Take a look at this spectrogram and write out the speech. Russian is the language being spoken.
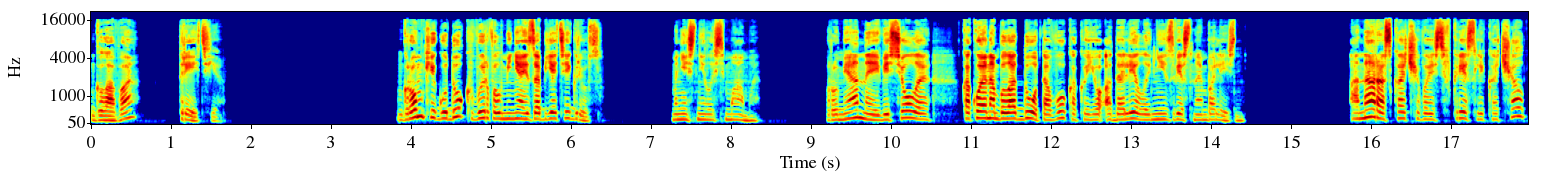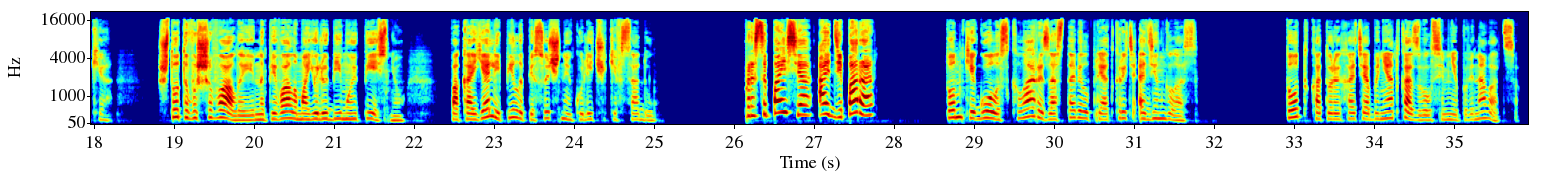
Глава третья. Громкий гудок вырвал меня из объятий грез. Мне снилась мама. Румяная и веселая, какой она была до того, как ее одолела неизвестная болезнь. Она, раскачиваясь в кресле качалки, что-то вышивала и напевала мою любимую песню, пока я лепила песочные куличики в саду. «Просыпайся, Адди, пора!» Тонкий голос Клары заставил приоткрыть один глаз. Тот, который хотя бы не отказывался мне повиноваться.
